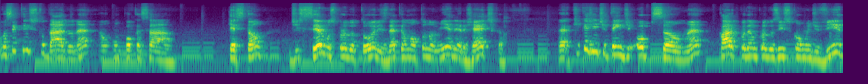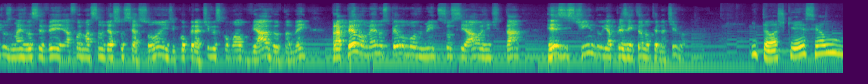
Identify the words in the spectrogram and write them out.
você que tem estudado, né, um, pouco essa questão de sermos produtores, né, ter uma autonomia energética, é, o que, que a gente tem de opção, né? Claro que podemos produzir isso como indivíduos, mas você vê a formação de associações e cooperativas como algo viável também, para pelo menos pelo movimento social a gente está resistindo e apresentando alternativa? Então, acho que esse é o,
